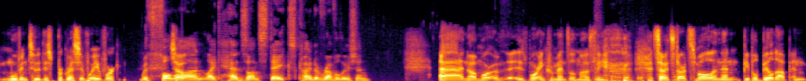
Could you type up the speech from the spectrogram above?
move into this progressive way of working with full so, on like heads on stakes kind of revolution uh, no, more um, is more incremental mostly. so it starts small, and then people build up, and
